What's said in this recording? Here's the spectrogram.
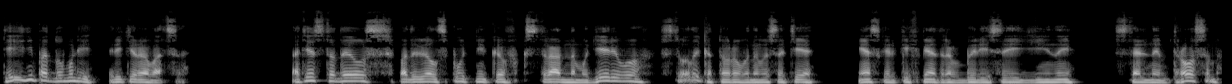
Те и не подумали ретироваться. Отец Тадеус подвел спутников к странному дереву, стволы которого на высоте нескольких метров были соединены стальным тросом.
